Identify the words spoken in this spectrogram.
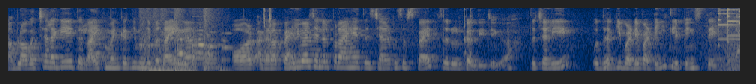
ब्लॉग अच्छा लगे तो लाइक, कमेंट करके मुझे बताइएगा। और अगर आप पहली बार चैनल पर आए हैं तो इस चैनल को सब्सक्राइब ज़रूर कर दीजिएगा। तो चलिए उधर की बर्थडे पार्टी की क्लिपिंग्स देखते हैं।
